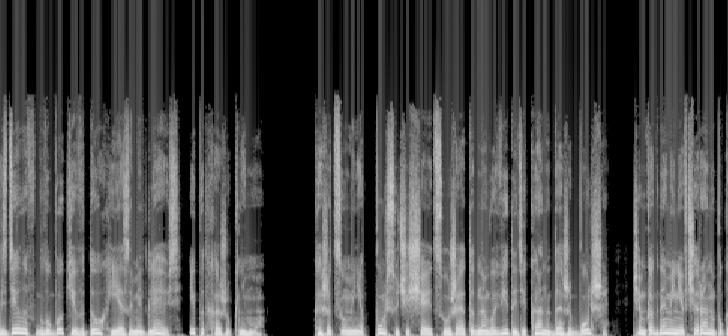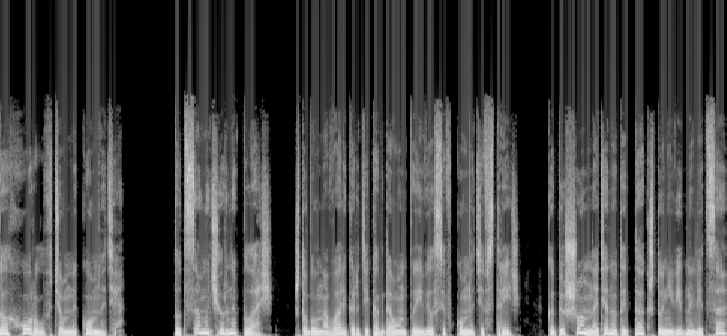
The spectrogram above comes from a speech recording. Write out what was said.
Сделав глубокий вдох, я замедляюсь и подхожу к нему. Кажется, у меня пульс учащается уже от одного вида декана даже больше, чем когда меня вчера напугал Хорл в темной комнате. Тот самый черный плащ, что был на Вальгарде, когда он появился в комнате встреч, капюшон, натянутый так, что не видно лица,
